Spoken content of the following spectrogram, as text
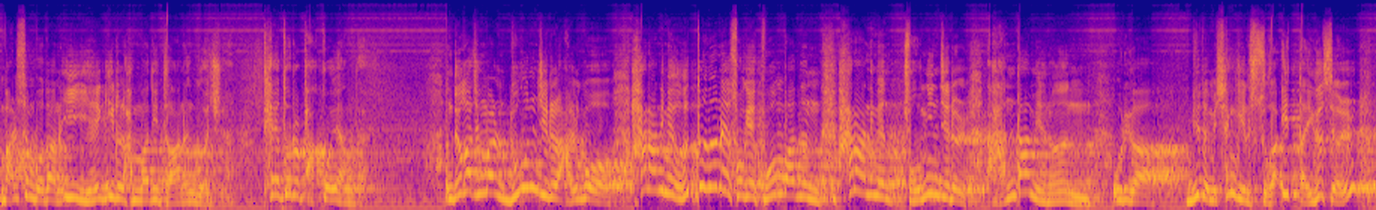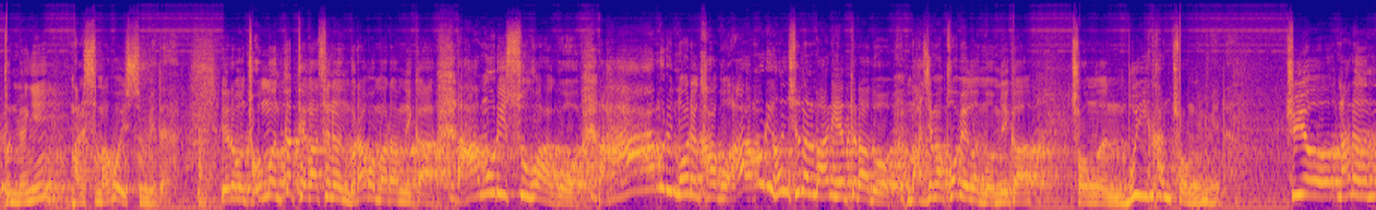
말씀보다는 이 얘기를 한 마디 더 하는 거죠. 태도를 바꿔야 한다. 너가 정말 누군지를 알고 하나님의 어떤 속에 구원받은 하나님의 종인지를 안다면은 우리가 믿음이 생길 수가 있다. 이것을 분명히 말씀하고 있습니다. 여러분 종은 끝에 가서는 뭐라고 말합니까? 아무리 수고하고 아무리 노력하고 아무리 헌신을 많이 했더라도 마지막 고백은 뭡니까? 종은 무익한 종입니다. 주여 나는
